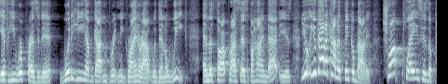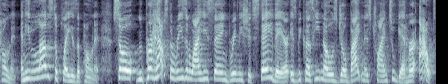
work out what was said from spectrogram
if he were president, would he have gotten Brittney Griner out within a week? And the thought process behind that is you, you got to kind of think about it. Trump plays his opponent and he loves to play his opponent. So perhaps the reason why he's saying Brittney should stay there is because he knows Joe Biden is trying to get her out.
